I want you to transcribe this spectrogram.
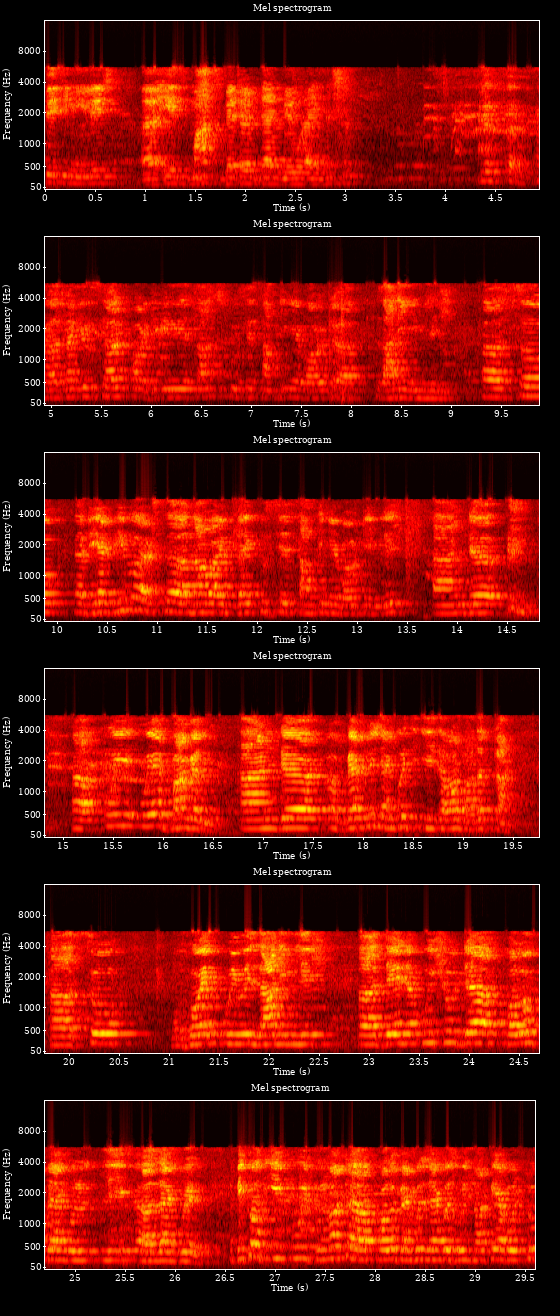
speaking English is much better than memorization? Yes, sir. Uh, thank you, sir, for giving me a chance to say something about uh, learning English. Uh, so, dear viewers, now I would like to say something about English. And we, we are Bengali, and Bengali language is our mother tongue. so, when we will learn English, uh, then we should uh, follow Bengali uh, language. Because if we do not follow Bengali language, we will not be able to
